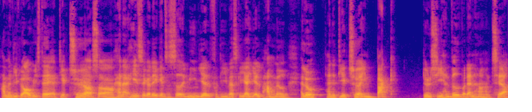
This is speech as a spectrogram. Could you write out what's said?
ham er lige blevet afvist af, at direktør, så han er helt sikkert ikke interesseret i min hjælp, fordi hvad skal jeg hjælpe ham med? Hallo, han er direktør i en bank. Det vil sige, at han ved, hvordan han håndterer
